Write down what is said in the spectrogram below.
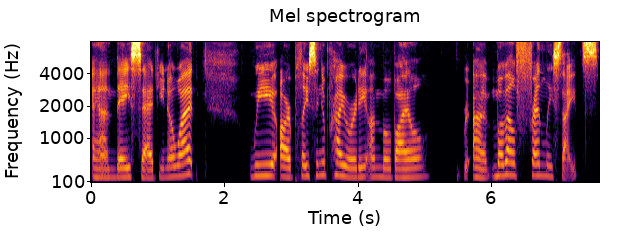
and they said, you know what? we are placing a priority on mobile uh, mobile friendly sites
